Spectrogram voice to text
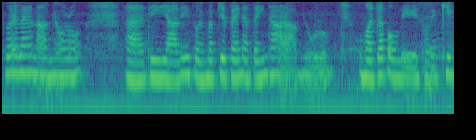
ဆွဲလန်းတာမျိုးတော့ အဲဒီຢာလေးဆိုရင်မပြစ်ဘဲနဲ့တင်ထားတာမျိုးတို့ဥပမာဓာတ်ပုံလေးဆိုရင် keep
